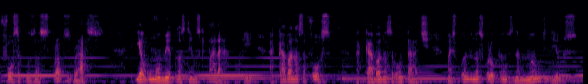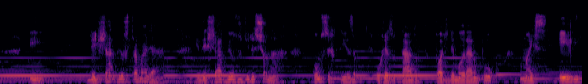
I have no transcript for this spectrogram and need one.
força com os nossos próprios braços. E em algum momento nós temos que parar, porque acaba a nossa força, acaba a nossa vontade. Mas quando nós colocamos na mão de Deus e deixar Deus trabalhar e deixar Deus nos direcionar, com certeza o resultado pode demorar um pouco, mas ele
